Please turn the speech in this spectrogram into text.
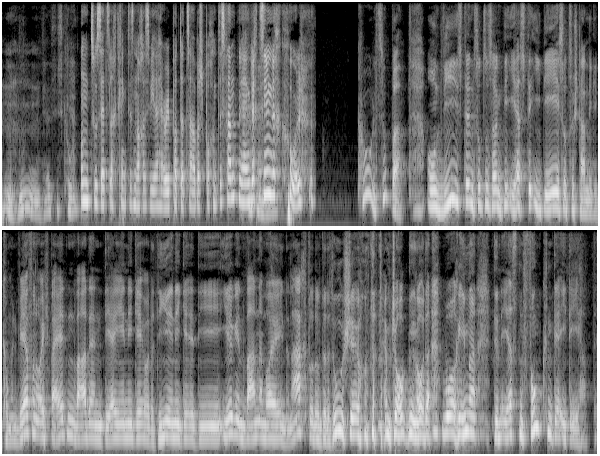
Mhm, das ist cool. Und zusätzlich klingt es noch als wie ein Harry Potter Zauberspruch und das fanden wir eigentlich ziemlich cool. Cool, super. Und wie ist denn sozusagen die erste Idee so zustande gekommen? Wer von euch beiden war denn derjenige oder diejenige, die irgendwann einmal in der Nacht oder unter der Dusche oder beim Joggen oder wo auch immer den ersten Funken der Idee hatte?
